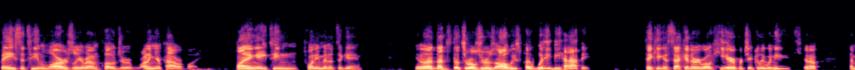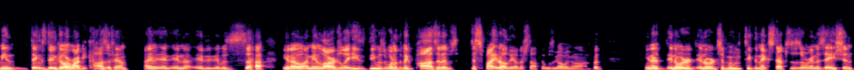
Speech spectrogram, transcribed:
base a team largely around Claude running your power play, playing 18, 20 minutes a game? You know, that, that's that's the role Drew's always played. Would he be happy taking a secondary role here, particularly when he, you know, I mean, things didn't go awry because of him. I mean, and, and it, it, was, uh, you know, I mean, largely he's he was one of the big positives despite all the other stuff that was going on. But you know, in order in order to move take the next steps as an organization,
